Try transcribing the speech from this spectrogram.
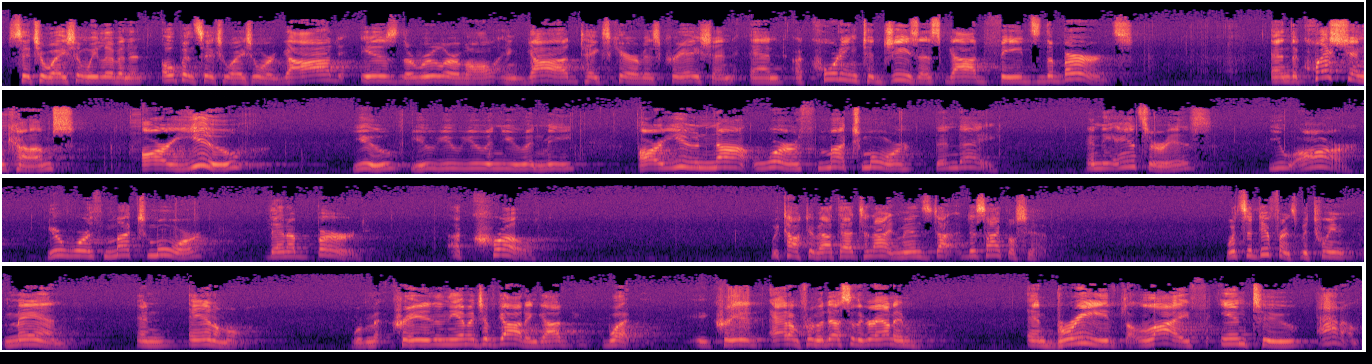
situation, we live in an open situation where God is the ruler of all and God takes care of his creation. And according to Jesus, God feeds the birds. And the question comes are you, you, you, you, you, and you, and me, are you not worth much more than they? And the answer is you are. You're worth much more than a bird, a crow. We talked about that tonight in men's discipleship. What's the difference between man and animal? We're created in the image of God, and God, what? He created Adam from the dust of the ground and, and breathed life into Adam.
